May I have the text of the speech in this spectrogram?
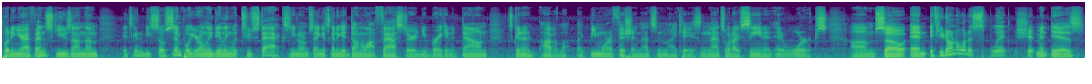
putting your FNSKUs on them it's going to be so simple. You're only dealing with two stacks. You know what i'm saying? It's going to get done a lot faster and you breaking it down. It's going to like be more efficient. That's in my case and that's what i've seen. It, it works. Um, so and if you don't know what a split shipment is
